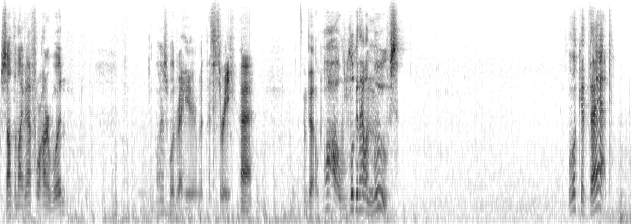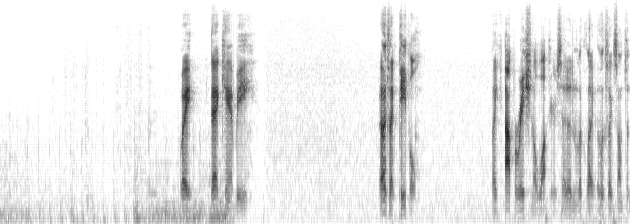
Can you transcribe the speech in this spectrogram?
something like that. 400 wood. Well, there's wood right here, but that's three. Uh, whoa! Look at that one moves. Look at that. Wait, that can't be. That looks like people like operational walkers. That doesn't look like it looks like something.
